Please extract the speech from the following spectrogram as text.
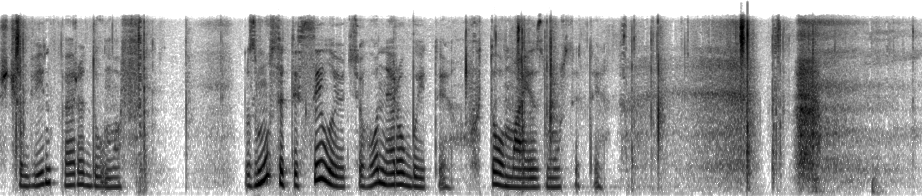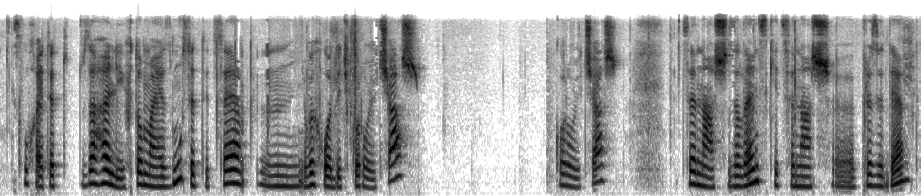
щоб він передумав. Змусити силою цього не робити. Хто має змусити? Слухайте, тут взагалі, хто має змусити, це виходить король чаш. Король чаш. Це наш Зеленський, це наш е, президент.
